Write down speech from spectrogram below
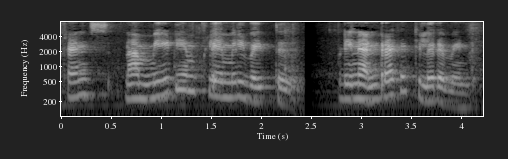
ஃப்ரெண்ட்ஸ் நாம் மீடியம் ஃப்ளேமில் வைத்து இப்படி நன்றாக கிளற வேண்டும்.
